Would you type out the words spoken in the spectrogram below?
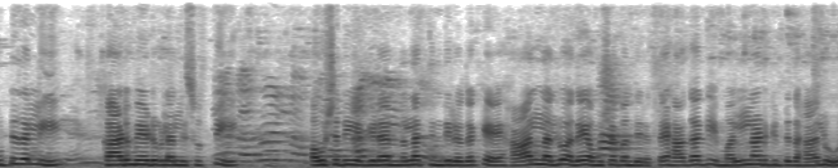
ಗುಡ್ಡದಲ್ಲಿ ಕಾಡು ಮೇಡುಗಳಲ್ಲಿ ಸುತ್ತಿ ಔಷಧಿಯ ಗಿಡನೆಲ್ಲ ತಿಂದಿರೋದಕ್ಕೆ ಹಾಲಿನಲ್ಲೂ ಅದೇ ಅಂಶ ಬಂದಿರುತ್ತೆ. ಹಾಗಾಗಿ ಮಲೆನಾಡು ಗಿಡ್ಡದ ಹಾಲು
